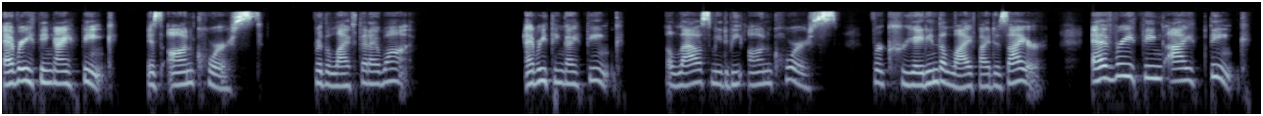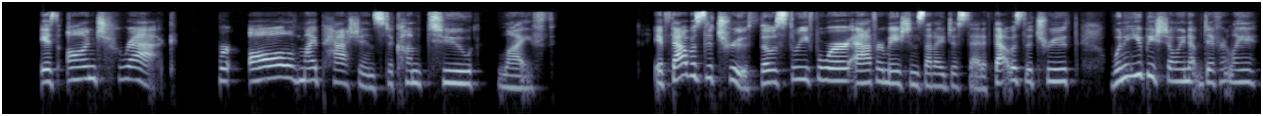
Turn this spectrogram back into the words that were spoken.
Everything I think is on course for the life that I want. Everything I think allows me to be on course for creating the life I desire. Everything I think is on track for all of my passions to come to life. If that was the truth, those three, four affirmations that I just said, if that was the truth, wouldn't you be showing up differently?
